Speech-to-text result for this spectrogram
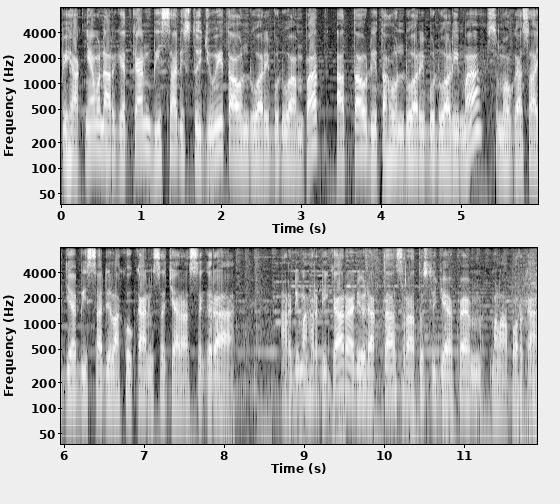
Pihaknya menargetkan bisa disetujui tahun 2024 atau di tahun 2025, semoga saja bisa dilakukan secara segera. Ardi Mahardika, Radio Dakta 107 FM melaporkan.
